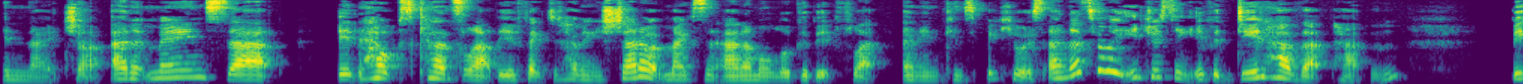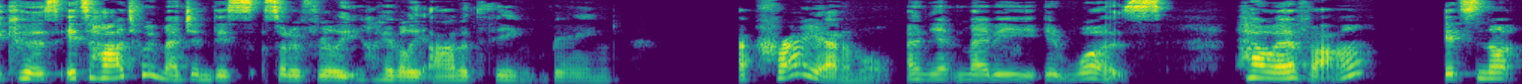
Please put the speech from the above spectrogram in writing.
in nature. And it means that it helps cancel out the effect of having a shadow. It makes an animal look a bit flat and inconspicuous. And that's really interesting if it did have that pattern, because it's hard to imagine this sort of really heavily armored thing being a prey animal, and yet maybe it was. However, it's not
